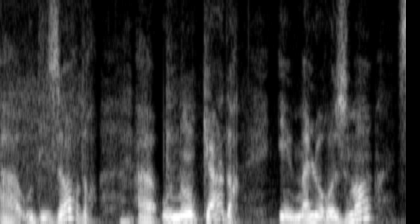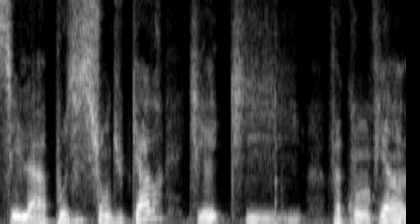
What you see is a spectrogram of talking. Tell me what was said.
à, au désordre, à, au non-cadre. Et malheureusement, c'est la position du cadre qui, qui, enfin, qu'on vient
